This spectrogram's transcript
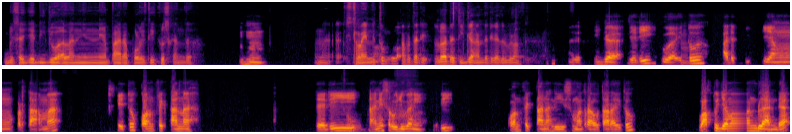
Bisa jadi jualannya para politikus kan tuh. mhm. Nah, selain itu Oh. apa tadi? Lu ada tiga kan tadi kata lu bilang. ada tiga. Jadi gue itu ada yang pertama itu konflik tanah. Jadi, Oh. nah ini seru juga nih. Jadi konflik tanah di Sumatera Utara itu waktu zaman Belanda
